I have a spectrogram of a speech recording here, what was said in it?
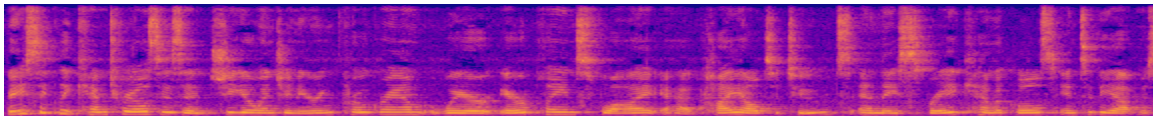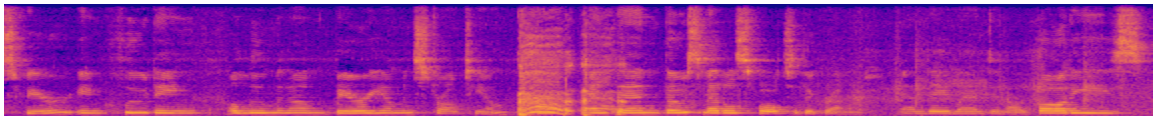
Basically, chemtrails is a geoengineering program where airplanes fly at high altitudes and they spray chemicals into the atmosphere, including aluminum, barium, and strontium. and then those metals fall to the ground and they land in our bodies,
